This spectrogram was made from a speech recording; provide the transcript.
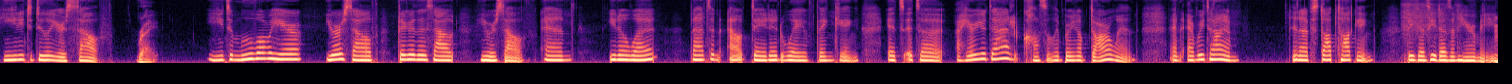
You need to do it yourself. Right. You need to move over here yourself, figure this out yourself. And you know what? That's an outdated way of thinking. It's it's a I hear your dad constantly bring up Darwin and every time and I've stopped talking because he doesn't hear me.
